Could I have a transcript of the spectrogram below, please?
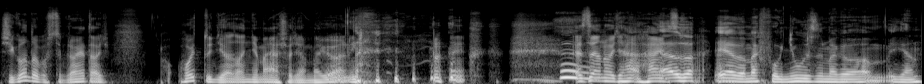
És így gondolkoztunk rajta, hogy hogy tudja az anyja máshogyan megölni. Ezen, hogy há- hány... Az a élve meg fog nyúzni, meg a, igen.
